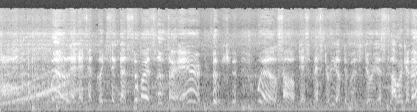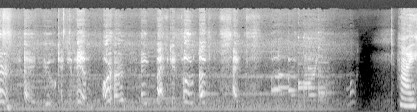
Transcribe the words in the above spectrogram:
Well, then it's a good thing the Super Sleuths are here. we'll solve this mystery of the mysterious flower giver, and you can give him or her a basket full of thanks. Hi,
